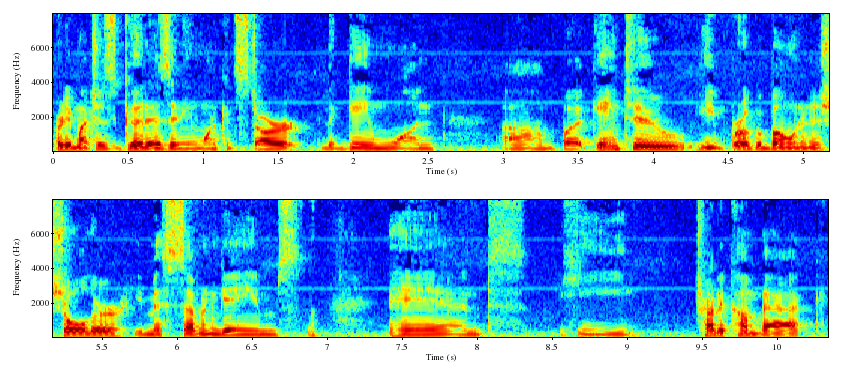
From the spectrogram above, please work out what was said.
pretty much as good as anyone could start the game one. Um, but game two, he broke a bone in his shoulder. He missed seven games, and he tried to come back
